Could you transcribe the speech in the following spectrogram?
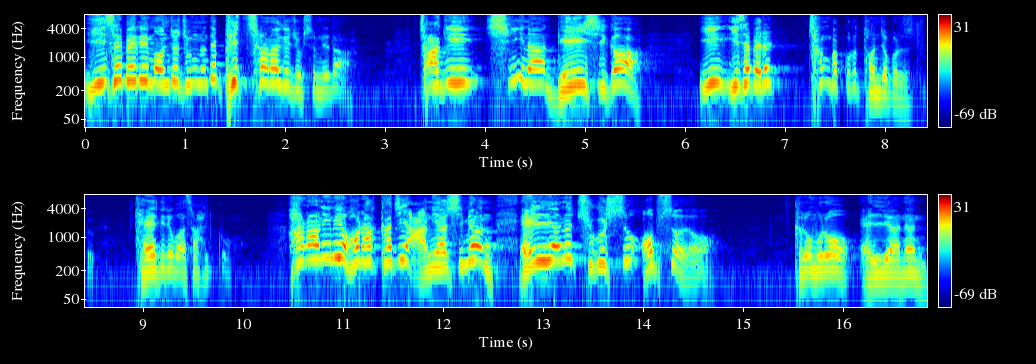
이세벨이 먼저 죽는데 비참하게 죽습니다. 자기 시나 내시가 이 이세벨을 창 밖으로 던져버려서 죽어요. 개들이 와서 핥고. 하나님이 허락하지 아니하시면 엘리야는 죽을 수 없어요. 그러므로 엘리야는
